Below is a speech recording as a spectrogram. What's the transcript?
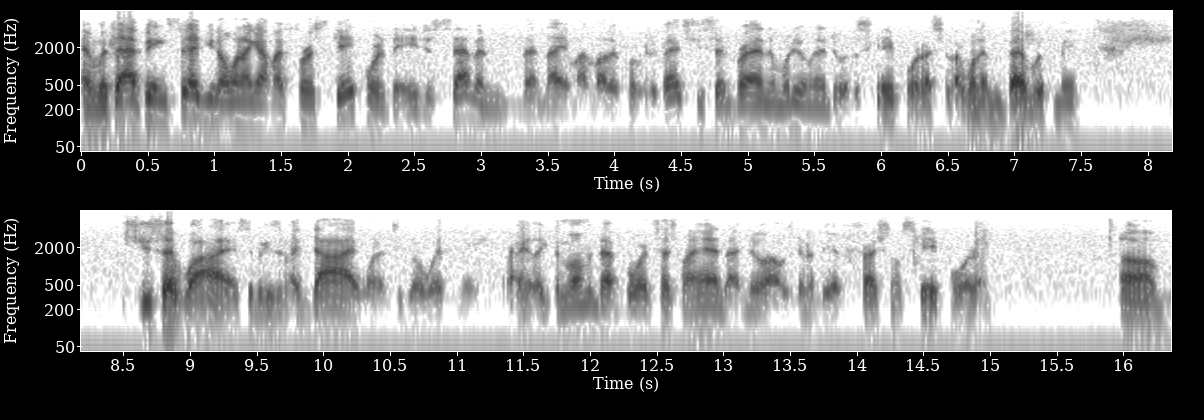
and with that being said, you know, when I got my first skateboard at the age of seven, that night my mother put me to bed. She said, "Brandon, what are you going to do with the skateboard?" I said, "I want it in bed with me." She said, "Why?" I said, "Because if I die, I want it to go with me." right? Like the moment that board touched my hand, I knew I was going to be a professional skateboarder. Um,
